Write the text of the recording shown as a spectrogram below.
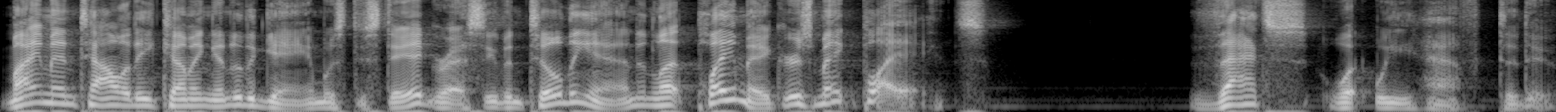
My mentality coming into the game was to stay aggressive until the end and let playmakers make plays. That's what we have to do.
